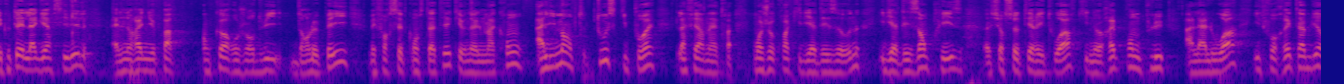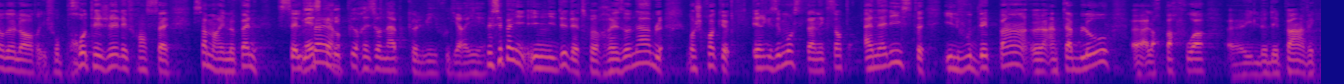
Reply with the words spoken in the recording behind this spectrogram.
Écoutez, la guerre civile, elle ne règne pas encore aujourd'hui dans le pays, mais force est de constater qu'Emmanuel Macron alimente tout ce qui pourrait la faire naître. Moi, je crois qu'il y a des zones, il y a des emprises euh, sur ce territoire qui ne répondent plus à la loi. Il faut rétablir de l'ordre, il faut protéger les Français. Ça, Marine Le Pen, c'est le mais faire. Mais est-ce qu'elle est plus raisonnable que lui, vous diriez? Mais c'est pas une idée d'être raisonnable. Moi, je crois que Éric Zemmour, c'est un excellent analyste. Il vous dépeint euh, un tableau. Euh, alors parfois, il le dépeint avec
